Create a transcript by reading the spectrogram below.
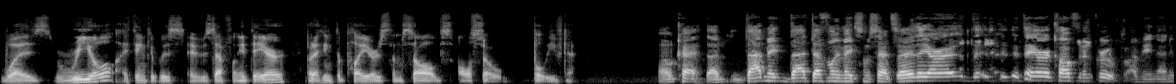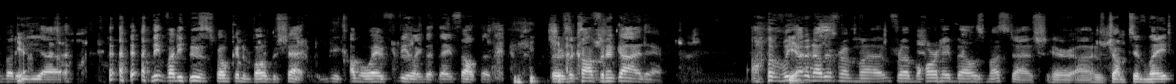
was real. I think it was, it was definitely there, but I think the players themselves also believed it. Okay, that that make that definitely makes some sense. They they are they are a confident group. I mean, anybody uh, anybody who's spoken to Bo Bichette, you come away feeling that they felt that there's a confident guy there. Uh, we got Yes. another from uh, from Jorge Bell's mustache here, uh, who jumped in late,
